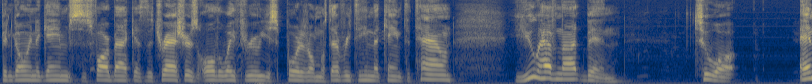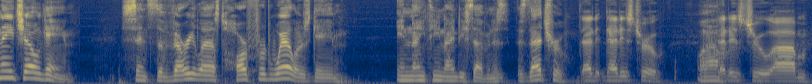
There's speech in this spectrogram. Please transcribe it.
been going to games as far back as the Trashers all the way through, you supported almost every team that came to town. You have not been to a NHL game since the very last Hartford Whalers game in 1997. Is is that true? That that is true. Wow. That is true. Um,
